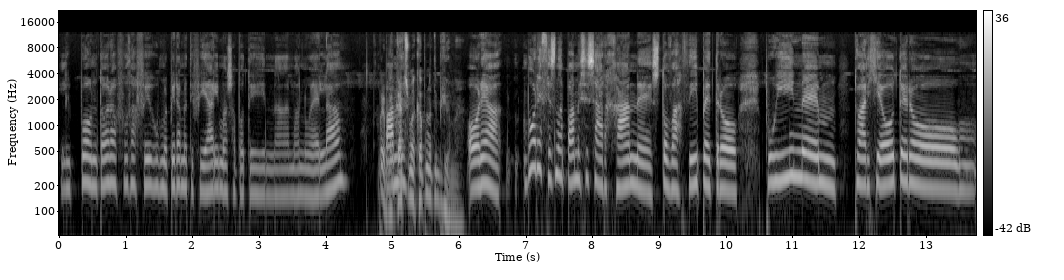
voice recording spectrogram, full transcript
Λοιπόν, τώρα αφού θα φύγουμε, πήραμε τη φιάλη μας από την α, Μανουέλα. Πρέπει να κάτσουμε κάπου να την πιούμε. Ωραία. Μωρέ, θες να πάμε στις Αρχάνες, στο Βαθύπετρο, που είναι μ, το αρχαιότερο μ,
